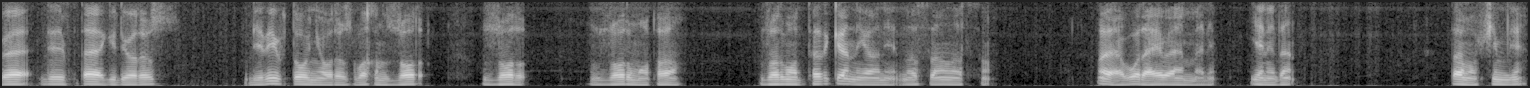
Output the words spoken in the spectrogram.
Ve drift'e gidiyoruz. Drift oynuyoruz. Bakın zor zor zor mod ha. Zor mod derken yani nasıl anlatsam. Evet burayı beğenmedim. Yeniden. Tamam şimdi.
